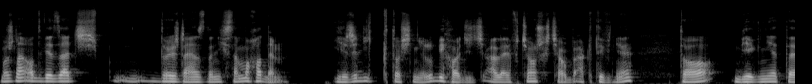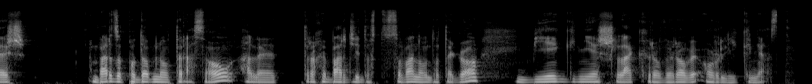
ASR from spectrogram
można odwiedzać dojeżdżając do nich samochodem. Jeżeli ktoś nie lubi chodzić, ale wciąż chciałby aktywnie, to biegnie też bardzo podobną trasą, ale trochę bardziej dostosowaną do tego, biegnie szlak rowerowy Orli Gniazd.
